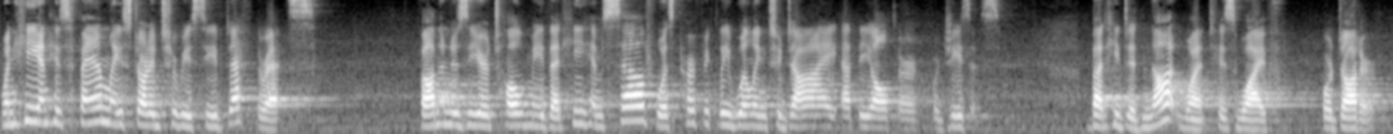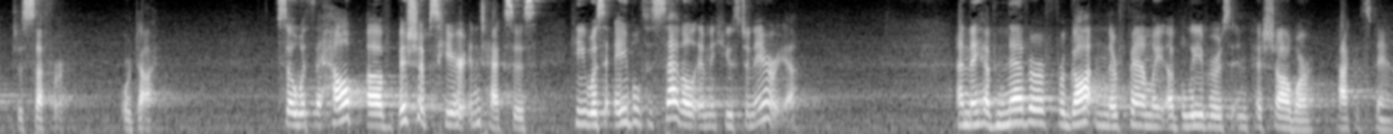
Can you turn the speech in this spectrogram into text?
When he and his family started to receive death threats, Father Nazir told me that he himself was perfectly willing to die at the altar for Jesus, but he did not want his wife or daughter to suffer or die. So, with the help of bishops here in Texas, he was able to settle in the Houston area and they have never forgotten their family of believers in Peshawar, Pakistan.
